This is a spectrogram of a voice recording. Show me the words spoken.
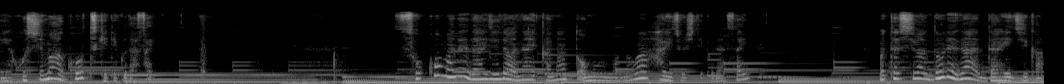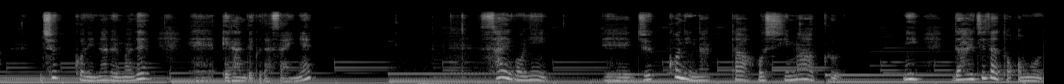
えー、星マークをつけてください。そこまで大事ではないかなと思うものは排除してください。私はどれが大事か10個になるまで、えー、選んでくださいね。最後に、えー、10個になった星マークに大事だと思う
